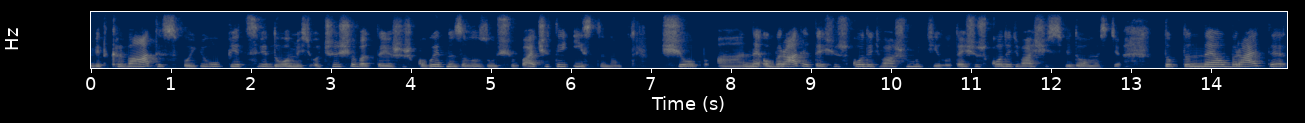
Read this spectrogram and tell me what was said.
відкривати свою підсвідомість, очищувати шишковидну залозу, щоб бачити істину, щоб а, не обирати те, що шкодить вашому тілу, те, що шкодить вашій свідомості. Тобто не обирайте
